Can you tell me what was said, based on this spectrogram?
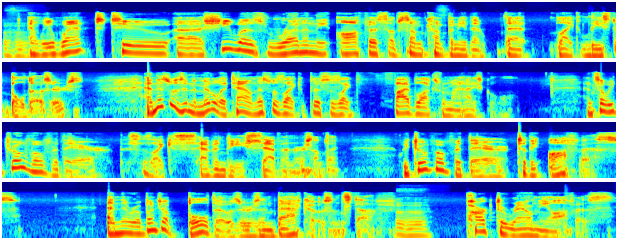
Mhm. and we went to. Uh, she was running the office of some company that that like leased bulldozers, and this was in the middle of town. This was like this is like five blocks from my high school, and so we drove over there. This is like seventy seven or something. We drove over there to the office and there were a bunch of bulldozers and backhoes and stuff Mhm. parked around the office.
